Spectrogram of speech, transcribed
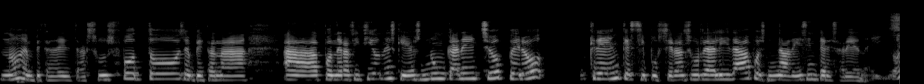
¿no? Empiezan a editar sus fotos, empiezan a, poner aficiones que ellos nunca han hecho, pero creen que si pusieran su realidad, pues nadie se interesaría en ellos.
